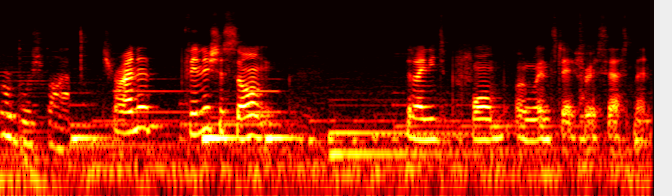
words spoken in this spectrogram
for a bushfire. trying to finish a song that I need to perform on Wednesday for assessment.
